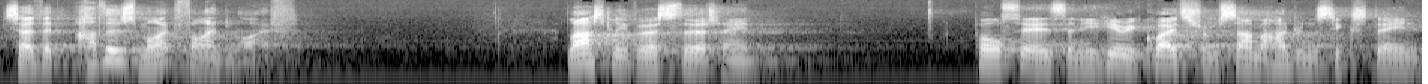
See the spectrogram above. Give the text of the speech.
so that others might find life. Lastly, verse 13. Paul says, and here he quotes from Psalm 116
